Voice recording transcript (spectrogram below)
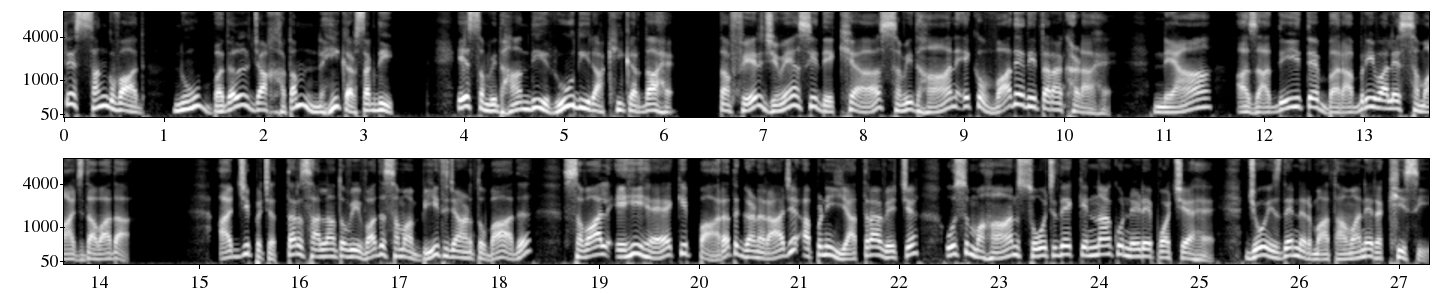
ਤੇ ਸੰਘਵਾਦ ਨੂੰ ਬਦਲ ਜਾਂ ਖਤਮ ਨਹੀਂ ਕਰ ਸਕਦੀ। ਇਹ ਸੰਵਿਧਾਨ ਦੀ ਰੂਹ ਦੀ ਰਾਖੀ ਕਰਦਾ ਹੈ। ਤਾਂ ਫਿਰ ਜਿਵੇਂ ਅਸੀਂ ਦੇਖਿਆ, ਸੰਵਿਧਾਨ ਇੱਕ ਵਾਅਦੇ ਦੀ ਤਰ੍ਹਾਂ ਖੜਾ ਹੈ। ਨਿਆਂ, ਆਜ਼ਾਦੀ ਤੇ ਬਰਾਬਰੀ ਵਾਲੇ ਸਮਾਜ ਦਾ ਵਾਅਦਾ। ਅੱਜ 75 ਸਾਲਾਂ ਤੋਂ ਵੀ ਵੱਧ ਸਮਾਂ ਬੀਤ ਜਾਣ ਤੋਂ ਬਾਅਦ ਸਵਾਲ ਇਹੀ ਹੈ ਕਿ ਭਾਰਤ ਗਣਰਾਜ ਆਪਣੀ ਯਾਤਰਾ ਵਿੱਚ ਉਸ ਮਹਾਨ ਸੋਚ ਦੇ ਕਿੰਨਾ ਕੁ ਨੇੜੇ ਪਹੁੰਚਿਆ ਹੈ, ਜੋ ਇਸ ਦੇ ਨਿਰਮਾਤਾਵਾਂ ਨੇ ਰੱਖੀ ਸੀ।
